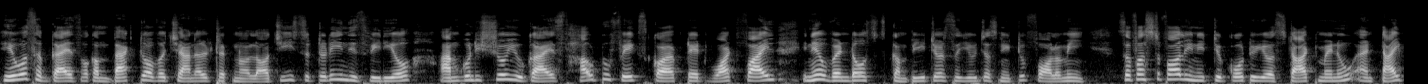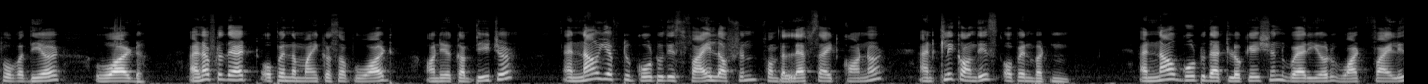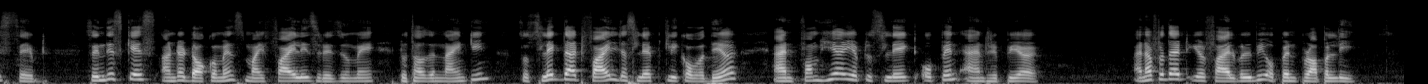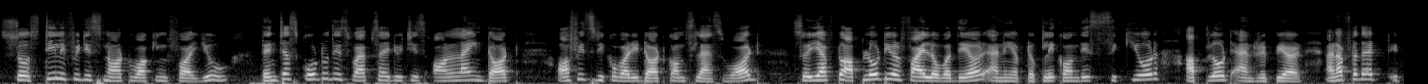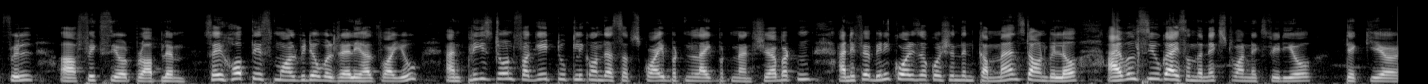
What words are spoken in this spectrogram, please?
Hey what's up guys? Welcome back to our channel Tricknology. So today in this video I'm going to show you guys how to fix corrupted WORD file in your Windows computer. So you just need to follow me. So first of all you need to go to your start menu and type over there Word. And after that open the Microsoft Word on your computer. And now you have to go to this file option from the left side corner and click on this open button. And now go to that location where your Word file is saved. So in this case under documents my file is resume 2019. So select that file just left click over there and from here you have to select open and repair and after that your file will be open properly. So still if it is not working for you then just go to this website which is online.officerecovery.com slash word so you have to upload your file over there and you have to click on this secure upload and repair and after that it will uh, fix your problem. So I hope this small video will really help for you and please don't forget to click on the subscribe button, like button and share button and if you have any queries or questions then comments down below. I will see you guys on the next one next video. Take care.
